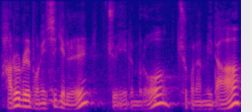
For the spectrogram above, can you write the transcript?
하루를 보내시기를 주의 이름으로 축원합니다.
